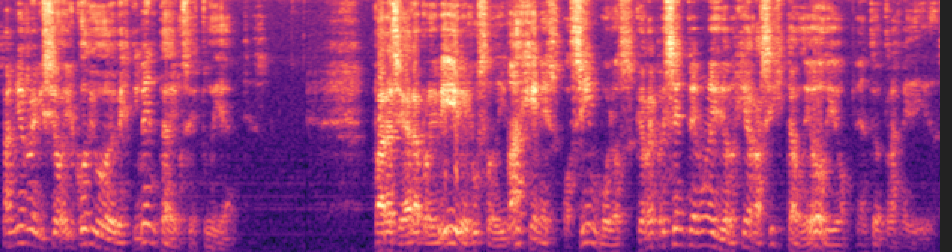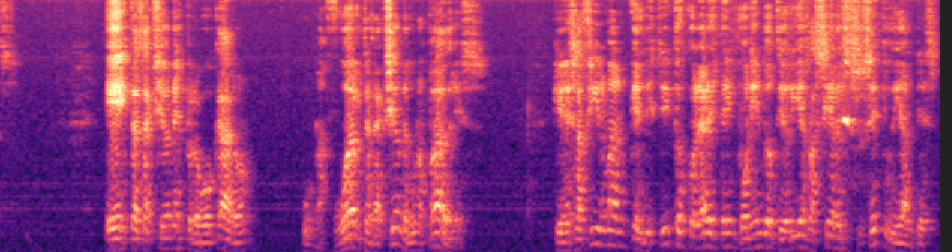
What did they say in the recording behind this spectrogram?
también revisó el código de vestimenta de los estudiantes, para llegar a prohibir el uso de imágenes o símbolos que representen una ideología racista o de odio, entre otras medidas. Estas acciones provocaron una fuerte reacción de algunos padres, quienes afirman que el distrito escolar está imponiendo teorías raciales a sus estudiantes,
